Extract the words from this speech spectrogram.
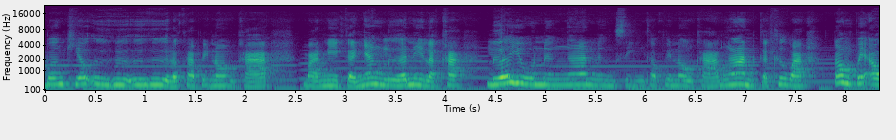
เบื้องเคี้ยวอือฮืออือฮือแล้วค่ะพี่น้องคะบานนี้ก็ยังเหลือนี่แหละค่ะ เหลืออยู่หนึ่งงานหนึ่งสิ่งค่ะพี่น้องคะงานก็คือว่าต้องไปเอา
